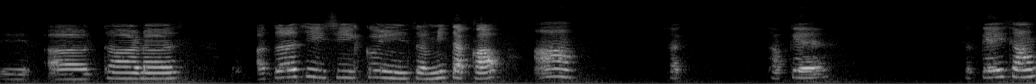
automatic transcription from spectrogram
えー、あたら新しい飼育員さん見たかあたたけたけいさん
